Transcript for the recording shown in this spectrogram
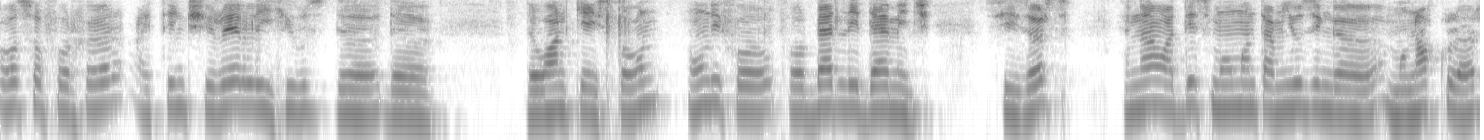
also for her I think she rarely used the the the 1k stone only for, for badly damaged scissors. And now at this moment I'm using a monocular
